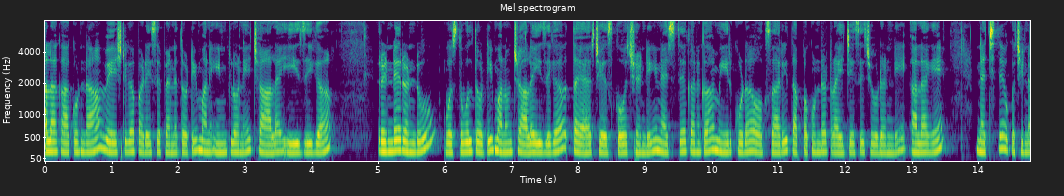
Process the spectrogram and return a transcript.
అలా కాకుండా వేస్ట్గా పడేసే పెన్నతోటి మన ఇంట్లోనే చాలా ఈజీగా రెండే రెండు వస్తువులతోటి మనం చాలా ఈజీగా తయారు చేసుకోవచ్చండి. నచ్చితే కనుక మీరు కూడా ఒకసారి తప్పకుండా ట్రై చేసి చూడండి. అలాగే నచ్చితే ఒక చిన్న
